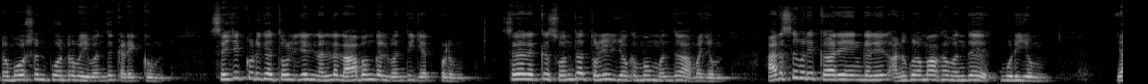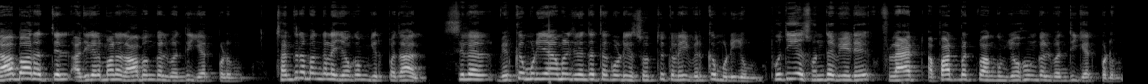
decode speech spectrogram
ப்ரமோஷன் போன்றவை வந்து கிடைக்கும். செய்யக்கூடிய தொழிலில் நல்ல லாபங்கள் வந்து ஏற்படும். சிலருக்கு சொந்த தொழில் யோகமும் வந்து அமையும். அரசு வழி காரியங்களில் அனுகூலமாக வந்து முடியும். வியாபாரத்தில் அதிகமான லாபங்கள் வந்து ஏற்படும். சந்திரமங்கல யோகம் இருப்பதால் சிலர் விற்க முடியாமல் இருந்த தங்களுடைய சொத்துக்களை விற்க முடியும். புதிய சொந்த வீடு பிளாட் அபார்ட்மெண்ட் வாங்கும் யோகங்கள் வந்து ஏற்படும்.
